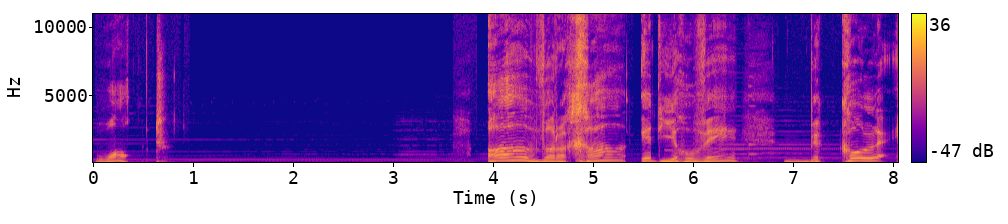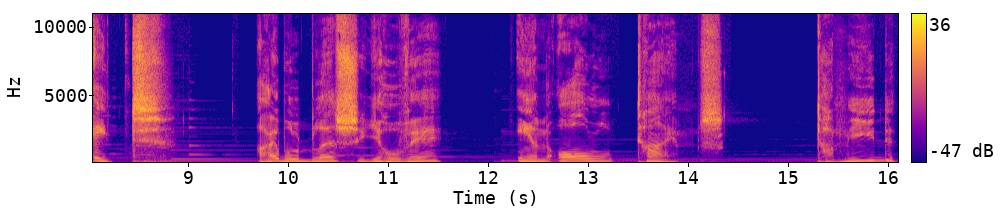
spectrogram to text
walked. Avaracha et Yehovah bekol eight. I will bless Yehovah in all times. Tamid,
